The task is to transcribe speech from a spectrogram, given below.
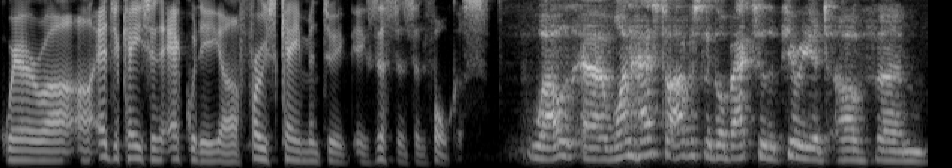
where uh, uh education equity uh, first came into existence and focus? Well, uh, one has to obviously go back to the period of um,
